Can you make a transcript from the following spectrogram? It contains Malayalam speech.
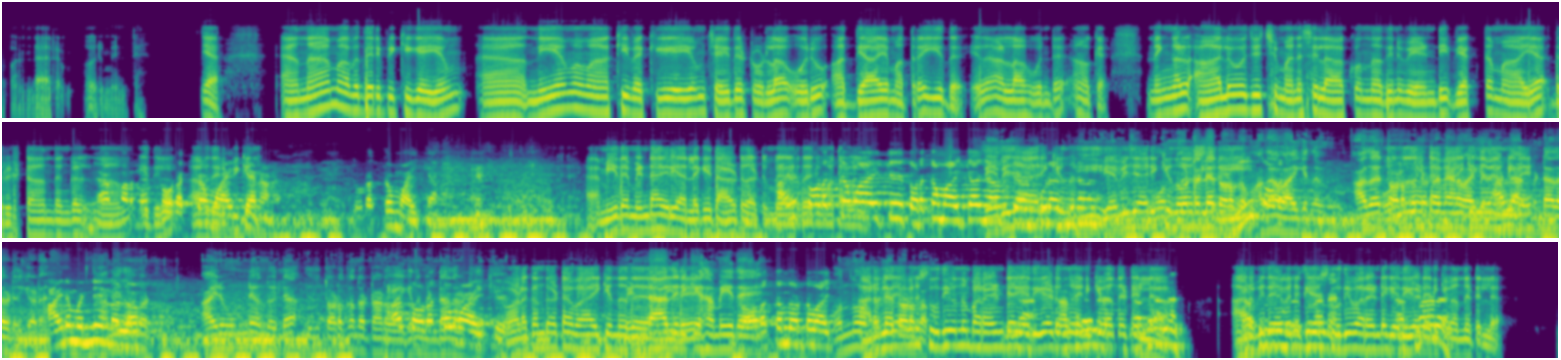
പണ്ടാരം ഒരു മിനിറ്റ്. യാ. നാം അവതരിപ്പിക്കുകയും നിയമമാക്കി വെക്കുകയും ചെയ്തിട്ടുള്ള ഒരു അധ്യായം അത്ര ഇത്. ഇത് അള്ളാഹുവിന്റെ ഓക്കെ. നിങ്ങൾ ആലോചിച്ച് മനസ്സിലാക്കുന്നതിന് വേണ്ടി വ്യക്തമായ ദൃഷ്ടാന്തങ്ങൾ നാം ഇതിൽ അവതരിപ്പിക്കാനാണ് അവതരിപ്പിക്കുന്നു. തുടക്കം വായിക്കാം. മീതെ അല്ലെങ്കിൽ താഴോട്ട് തട്ടും. തുടക്കം വായിക്ക് തുടക്കം വായിക്കാൻ ഞാൻ അതിന് മുന്നേ ഉണ്ടല്ലോ. അതിന് മുന്നേ ഒന്നുമില്ല. ഇത് തുടക്കം തൊട്ടാണ് വായിക്കുന്നത്. തുടക്കം തൊട്ടാ ഒന്നു തൊട്ടല്ലേ അറബിദേവന് തുടക്കം? സ്തുതി ഒന്നും പറയേണ്ട ഗതികേടൊന്നും എനിക്ക് വന്നിട്ടില്ല. അറബിദേവന് സ്തുതി പറയേണ്ട ഗതികേട് എനിക്ക് വന്നിട്ടില്ല.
